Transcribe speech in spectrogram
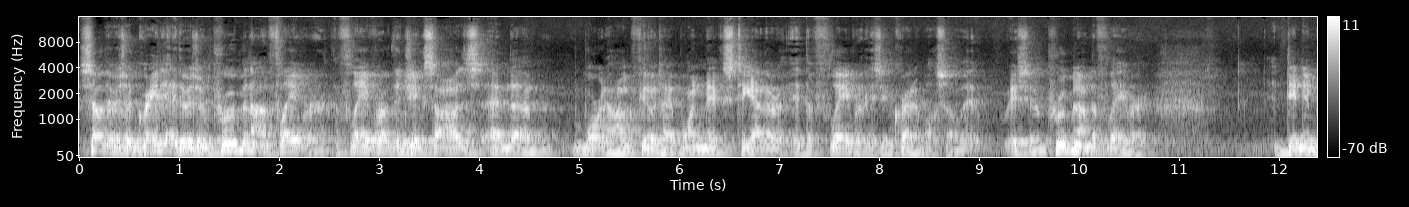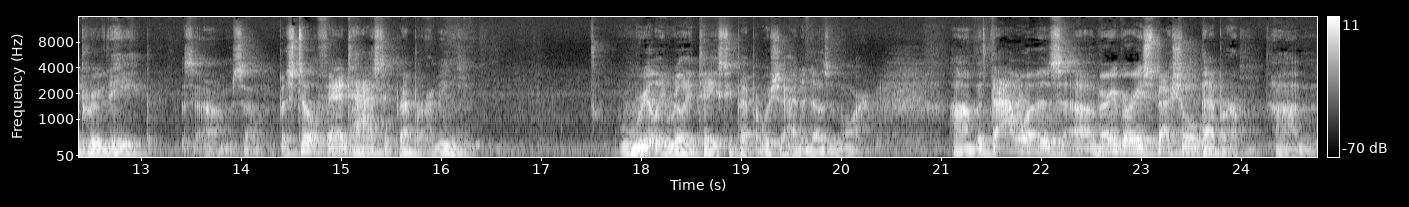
So there was a great, there was an improvement on flavor. The flavor of the jigsaws and the warthog phenotype one mix together, the flavor is incredible. So it, it's an improvement on the flavor. It didn't improve the heat. Um, so, but still fantastic pepper. I mean, really, really tasty pepper. Wish I had a dozen more. Uh, but that was a very, very special pepper. Um,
